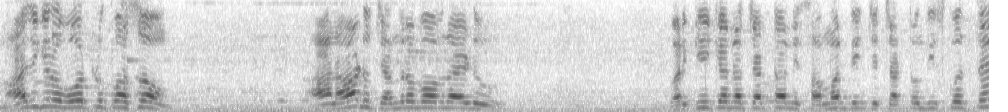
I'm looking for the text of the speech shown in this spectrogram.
మాదిగల ఓట్ల కోసం ఆనాడు చంద్రబాబు నాయుడు వర్గీకరణ చట్టాన్ని సమర్థించే చట్టం తీసుకొస్తే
